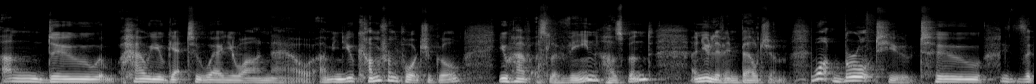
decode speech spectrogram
undo how you get to where you are now. I mean, you come from Portugal, you have a Slovene husband, and you live in Belgium. What brought you to the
